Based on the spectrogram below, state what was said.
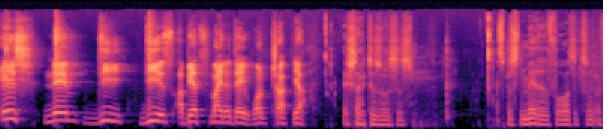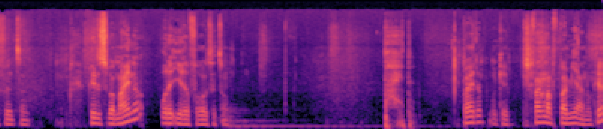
ich nehm die, die ist ab jetzt meine Day One. Tja, Ja. Ich sag dir so, ist es. Es müssen mehrere Voraussetzungen erfüllt sein. Redest du über meine oder ihre Voraussetzungen? Beide. Beide? Okay. Ich fange mal bei mir an, okay?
